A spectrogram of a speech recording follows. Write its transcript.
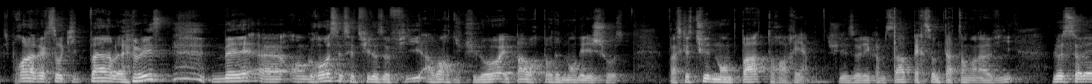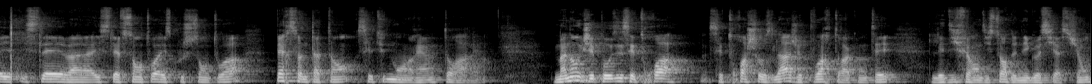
Tu prends la version qui te parle plus, mais euh, en gros, c'est cette philosophie, avoir du culot et pas avoir peur de demander les choses. Parce que si tu ne demandes pas, tu n'auras rien. Je suis désolé comme ça, personne t'attend dans la vie. Le soleil, il se lève, euh, il se lève sans toi, il se couche sans toi. Personne t'attend. Si tu demandes rien, tu n'auras rien. Maintenant que j'ai posé ces trois, ces trois choses-là, je vais pouvoir te raconter les différentes histoires de négociation.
